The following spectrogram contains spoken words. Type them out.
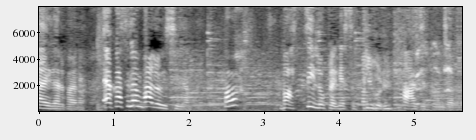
জায়গার পারে একা ছিলাম ভালোই ছিলাম। বাবা বাচ্চি লোকটা গেছে। কি করে? আজ যাবে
